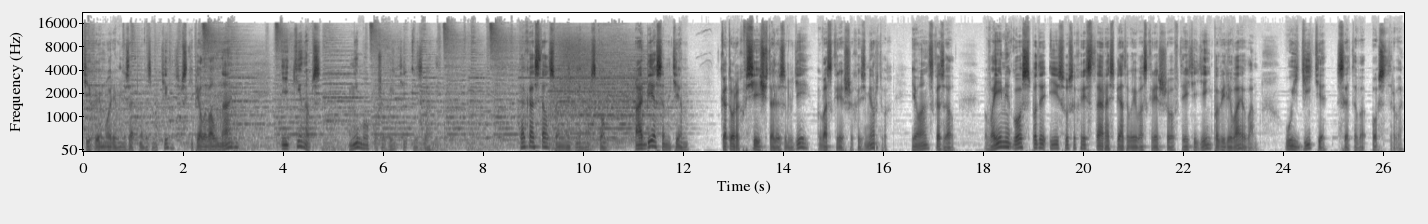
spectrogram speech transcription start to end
Тихое море внезапно возмутилось, вскипело волнами, и Кинопс не мог уже выйти из воды. Так и остался он на дне морском, а бесам тем, которых все считали за людей, воскресших из мертвых, Иоанн сказал – во имя Господа Иисуса Христа, распятого и воскресшего в третий день, повелеваю вам, уйдите с этого острова.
